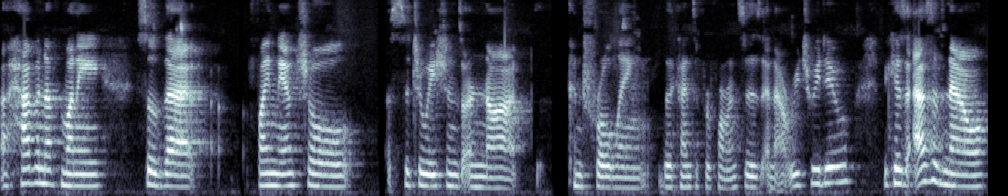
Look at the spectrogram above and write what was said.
uh, have enough money so that financial situations are not controlling the kinds of performances and outreach we do. Because as of now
